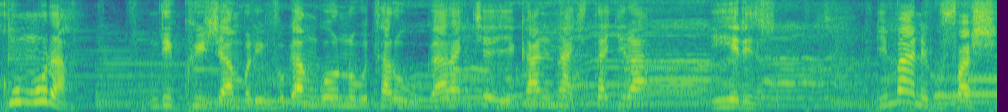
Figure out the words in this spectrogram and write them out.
Humura ndi ku ijambo rivuga ngo n'ubutari ubu bwarakeye kandi nta kitagira iherezo. Imana igufashe.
